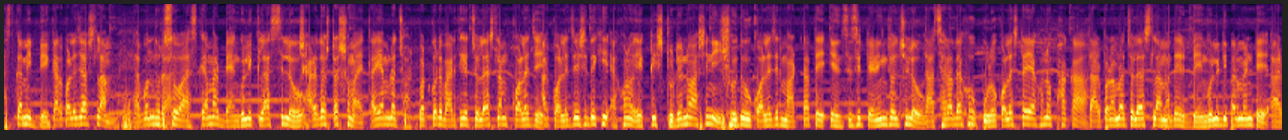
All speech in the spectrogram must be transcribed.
আজকে আমি বেকার কলেজে আসলাম। হ্যাঁ বন্ধুরা? সো আজকে আমার বেঙ্গলি ক্লাস ছিল সাড়ে দশটার সময়, তাই আমরা ঝটপট করে বাড়ি থেকে চলে আসলাম কলেজে। আর কলেজে এসে দেখি এখনও একটি স্টুডেন্টও আসেনি। শুধু কলেজের মাঠটাতে এনসিসি ট্রেনিং চলছিল। তাছাড়া দেখো, পুরো কলেজটাই এখনও ফাঁকা। তারপর আমরা চলে আসলাম আমাদের বেঙ্গলি ডিপার্টমেন্টে। আর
